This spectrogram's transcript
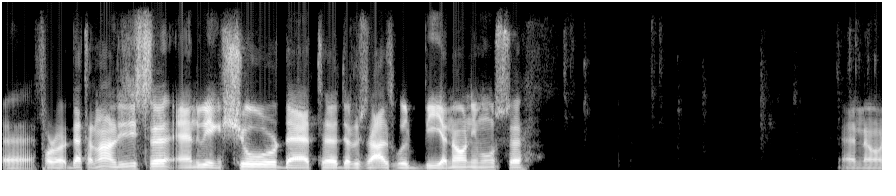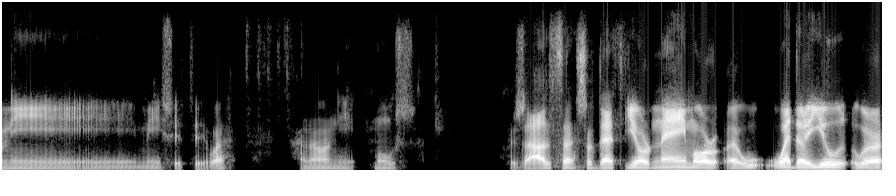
uh, for that analysis, and we ensure that the results will be anonymous. Anonymity well anonymous results uh, so that your name or uh, whether you were uh,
